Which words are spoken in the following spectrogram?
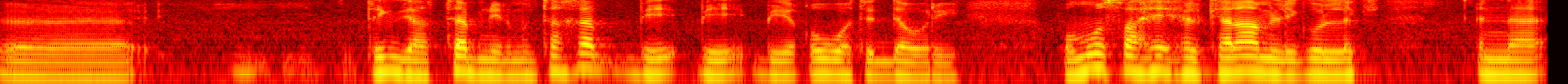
آه، تقدر تبني المنتخب بقوة الدوري. ومو صحيح الكلام اللي يقول لك إن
